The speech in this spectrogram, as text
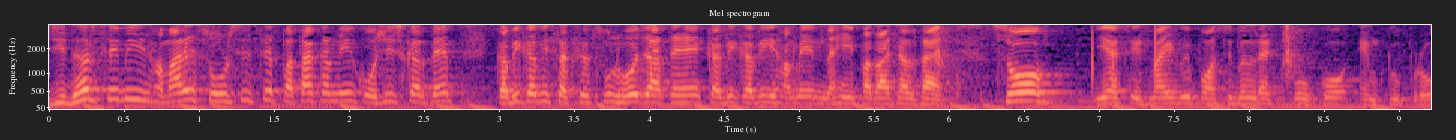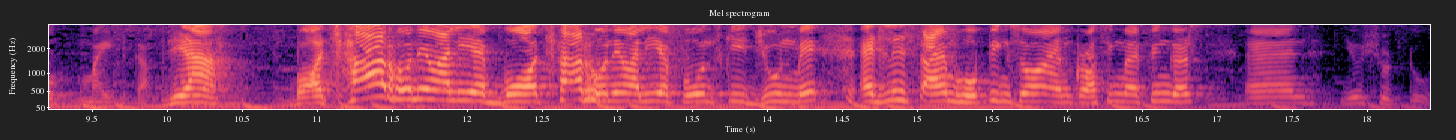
जिधर से भी हमारे सोर्सेज से पता करने की कोशिश करते हैं कभी कभी सक्सेसफुल हो जाते हैं कभी कभी हमें नहीं पता चलता है। So yes it might be possible that Poco M two Pro might का। जी हाँ बौछार होने वाली है, बौछार होने वाली है फोन्स की जून में। At least I am hoping so I am crossing my fingers and you should too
